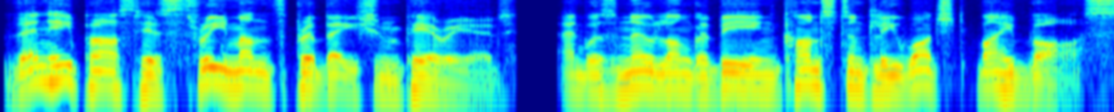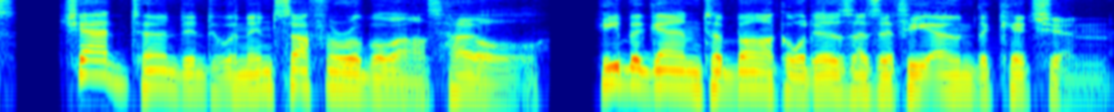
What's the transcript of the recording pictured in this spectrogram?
Then he passed his three month probation period, and was no longer being constantly watched by boss. Chad turned into an insufferable asshole. He began to bark orders as if he owned the kitchen,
